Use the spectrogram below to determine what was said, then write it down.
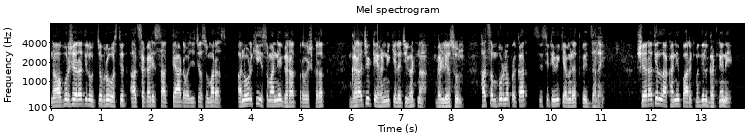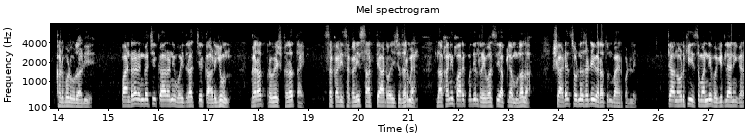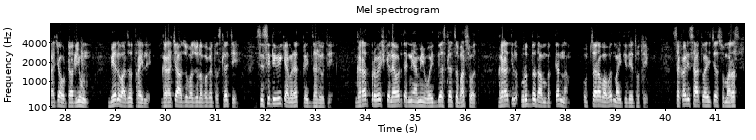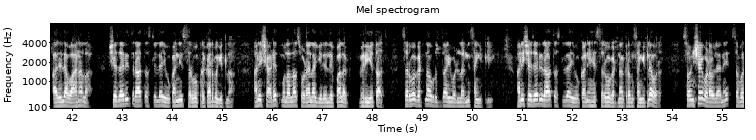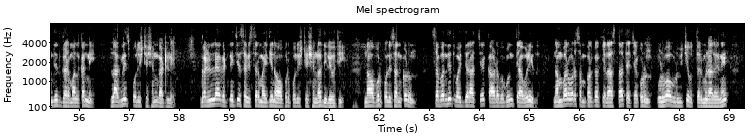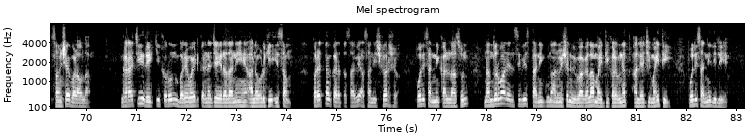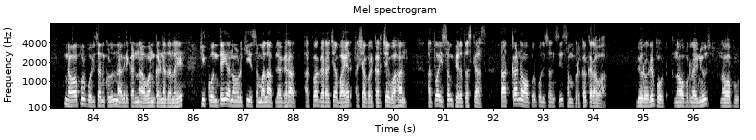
नवापूर शहरातील उच्चभ्रू वस्तीत आज सकाळी सात ते आठ वाजेच्या सुमारास अनोळखी इसमांनी घरात प्रवेश करत घराची टेहळणी केल्याची घटना घडली असून हा संपूर्ण प्रकार सी सी टी व्ही कॅमेऱ्यात कैद झाला आहे शहरातील लाखानी पार्कमधील घटनेने खळबळ उडाली आहे पांढऱ्या रंगाची कार आणि वैद्यराजचे कार्ड घेऊन घरात प्रवेश करत आहेत. सकाळी सकाळी सात ते आठ वाजेच्या दरम्यान लाखानी पार्कमधील रहिवासी आपल्या मुलाला शाळेत सोडण्यासाठी घरातून बाहेर पडले. त्या अनोळखी इसमांनी बघितले आणि घराच्या ओट्यावर येऊन बेल वाजवत राहिले. घराच्या आजूबाजूला बघत असल्याचे सी सी टी व्ही कॅमेऱ्यात कैद झाले होते. घरात प्रवेश केल्यावर त्यांनी आम्ही वैद्य असल्याचं भासवत घरातील वृद्ध दाम्पत्यांना उपचाराबाबत माहिती देत होते. सकाळी सात वाजेच्या सुमारास आलेल्या वाहनाला शेजारीच राहत असलेल्या युवकांनी सर्व प्रकार बघितला आणि शाळेत मुलाला सोडायला गेलेले पालक घरी येताच सर्व घटना वृद्ध आईवडिलांनी सांगितली. आणि शेजारी राहत असलेल्या युवकाने हे सर्व घटनाक्रम सांगितल्यावर संशय बढ़ावल्याने संबंधित घरमालकांनी लागलीच पोलीस स्टेशन गाठले. घडलेल्या घटनेची सविस्तर माहिती नवापूर पोलीस स्टेशनला दिली होती. नवापूर पोलिसांकडून संबंधित वैद्यराजचे कार्ड बघून त्यावरील नंबरवर संपर्क केला असता त्याच्याकडून उडवा उडवीचे उत्तर मिळाल्याने संशय बळावला. घराची रेकी करून बरे वाईट करण्याच्या इरादाने हे अनोळखी इसम प्रयत्न करत असावे असा निष्कर्ष पोलिसांनी काढला असून नंदुरबार एल सी बी स्थानिक गुन्हा अन्वेषण विभागाला माहिती कळवण्यात आल्याची माहिती पोलिसांनी दिली आहे. नवापूर पोलिसांकडून नागरिकांना आवाहन करण्यात आलं आहे की कोणत्याही अनोळखी इसमाला आपल्या घरात अथवा घराच्या बाहेर अशा प्रकारचे वाहन अथवा इसम फिरत असल्यास तात्काळ नवापूर पोलिसांशी संपर्क करावा. Bureau report Navapur live news Navapur.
